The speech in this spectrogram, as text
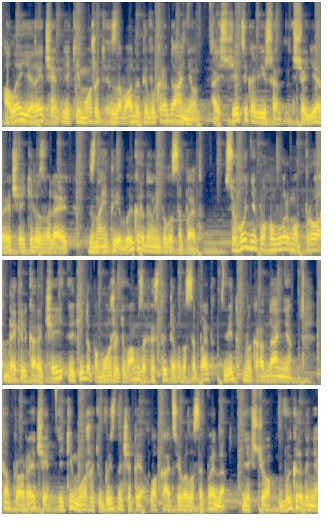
Але є речі, які можуть завадити викраданню. А ще цікавіше, що є речі, які дозволяють знайти викрадений велосипед. Сьогодні поговоримо про декілька речей, які допоможуть вам захистити велосипед від викрадання, та про речі, які можуть визначити локацію велосипеда, якщо викрадення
